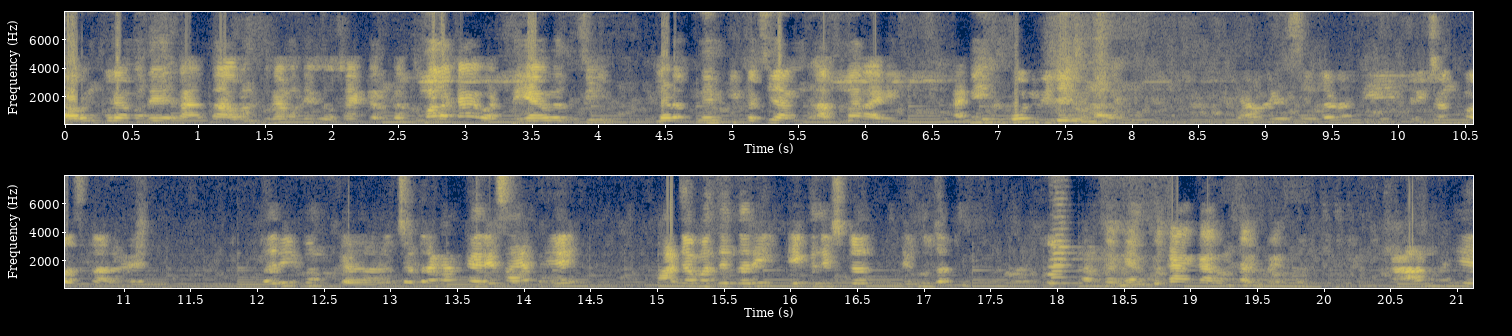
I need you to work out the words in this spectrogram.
औरंगपुऱ्यामध्ये राहता औरंगपुऱ्यामध्ये व्यवसाय करता. तुम्हाला काय वाटतं? यावेळेसची लढत नेमकी कशी अस- असणार आहे? आणि कोण विजयी होणार आहे? यावेळेस लढत ही त्रिशंकू असणार आहे. तरी पण चंद्रकांत खैरे साहेब हे माझ्या मते तरी एकनिष्ठ निघून आता नेमकं काय कारण सांगताय? कारण म्हणजे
